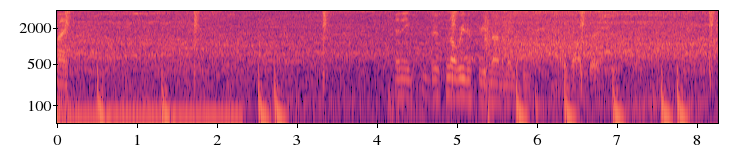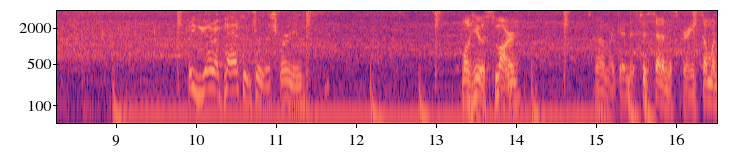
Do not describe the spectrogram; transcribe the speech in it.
Nice. And he, there's no reason for you not to make these. That's all I'll say. He's gonna pass it to the screen. Well, if he was smart. Oh my goodness, just set him a screen. Someone.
